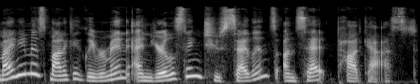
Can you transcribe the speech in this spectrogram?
My name is Monica Gleberman, and you're listening to Silence on Set podcast.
